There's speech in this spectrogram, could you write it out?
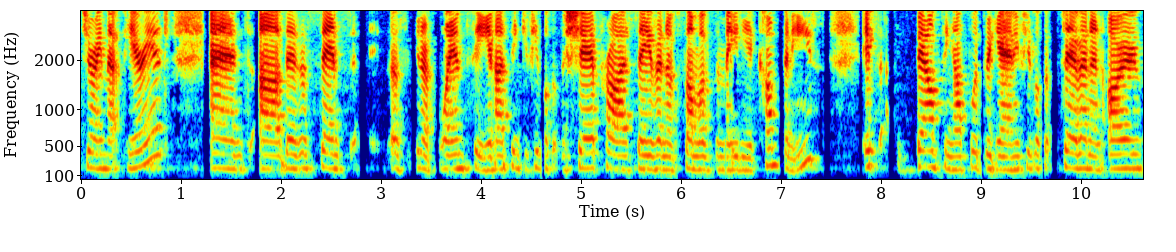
during that period. And uh, there's a sense of you know buoyancy. And I think if you look at the share price even of some of the media companies, it's bouncing upwards again. If you look at Seven and O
